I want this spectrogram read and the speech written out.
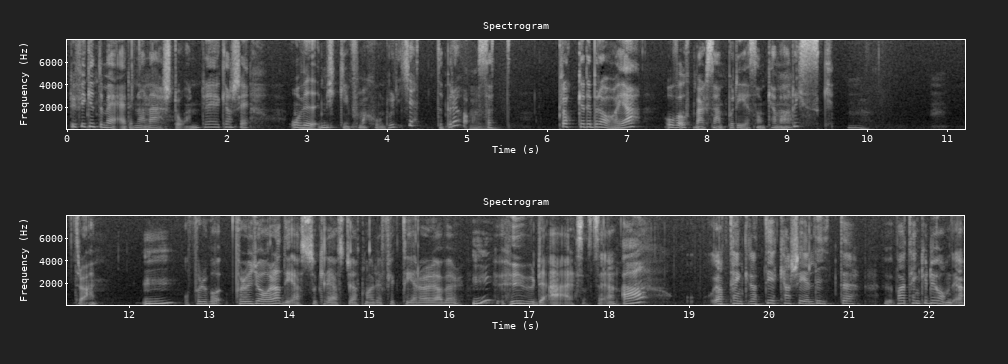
du fick inte med dig någon närstående kanske och vi, mycket information. Då är det jättebra. Mm. Så att, plocka det bra ja och vara uppmärksam på det som kan vara en risk. Mm. Tror jag. Mm. Och för, för att göra det så krävs det att man reflekterar över mm. hur det är. så att säga. Ja. Och jag tänker att det kanske är lite... Vad tänker du om det?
